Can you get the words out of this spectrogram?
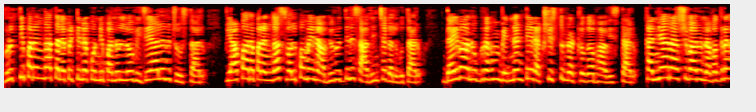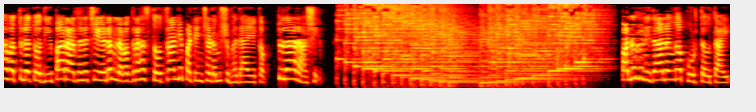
వృత్తిపరంగా తలపెట్టిన కొన్ని పనుల్లో విజయాలను చూస్తారు. వ్యాపారపరంగా స్వల్పమైన అభివృద్ధిని సాధించగలుగుతారు. దైవ అనుగ్రహం వెన్నంటే రక్షిస్తున్నట్లుగా భావిస్తారు. కన్యా రాశి వారు నవగ్రహ వత్తులతో దీపారాధన చేయడం నవగ్రహ స్తోత్రాన్ని పఠించడం శుభదాయకం. తులారాశి. పనులు నిదానంగా పూర్తవుతాయి.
